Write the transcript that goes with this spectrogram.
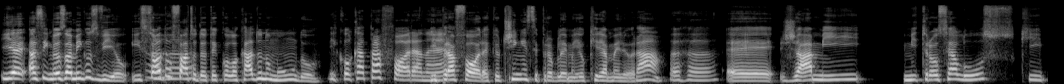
E assim, meus amigos viam. E só do Aham. fato de eu ter colocado no mundo E colocar pra fora, né? e pra fora que eu tinha esse problema e eu queria melhorar, Aham. é, já me, me trouxe à luz que,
